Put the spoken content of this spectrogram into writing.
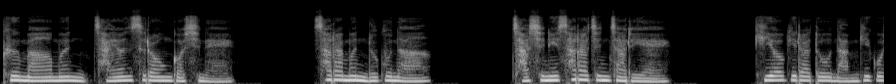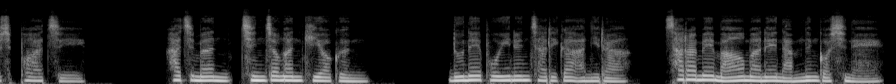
그 마음은 자연스러운 것이네. 사람은 누구나 자신이 사라진 자리에 기억이라도 남기고 싶어 하지. 하지만 진정한 기억은 눈에 보이는 자리가 아니라 사람의 마음 안에 남는 것이네.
